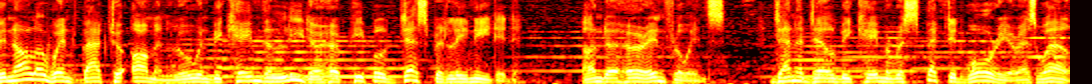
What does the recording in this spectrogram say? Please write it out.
Finala went back to Aman'lu and became the leader her people desperately needed. Under her influence, Danadel became a respected warrior as well,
